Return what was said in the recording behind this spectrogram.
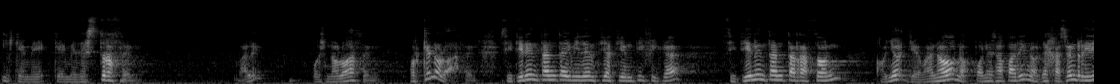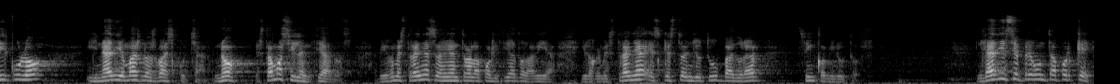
y que me, que me destrocen. ¿Vale? Pues no lo hacen. ¿Por qué no lo hacen? Si tienen tanta evidencia científica, si tienen tanta razón, Coño, llévanos, nos pones a parir, nos dejas en ridículo y nadie más nos va a escuchar. No, estamos silenciados. A mí lo que me extraña es que no haya entrado la policía todavía. Y lo que me extraña es que esto en YouTube va a durar cinco minutos. Nadie se pregunta por qué.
